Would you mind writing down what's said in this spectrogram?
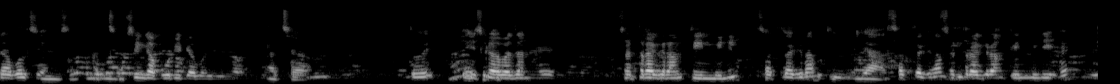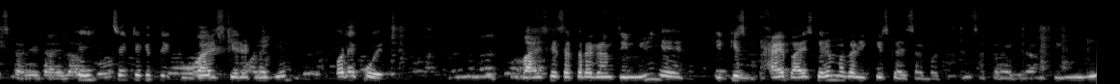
ডাবল চেঞ্জ আচ্ছা सिंगापुरी डबल है আচ্ছা তো इसका वजन है सत्रह ग्राम तीन मिली। सत्रह ग्राम तीन मिली हाँ सत्रह ग्राम सत्रह ग्राम तीन मिली है इसका रेट आएगा। बाईस बाईस के सत्रह ग्राम तीन मिली ये इक्कीस है बाईस कैरेट मगर इक्कीस का हिसाब बता दें सत्रह ग्राम तीन मिली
